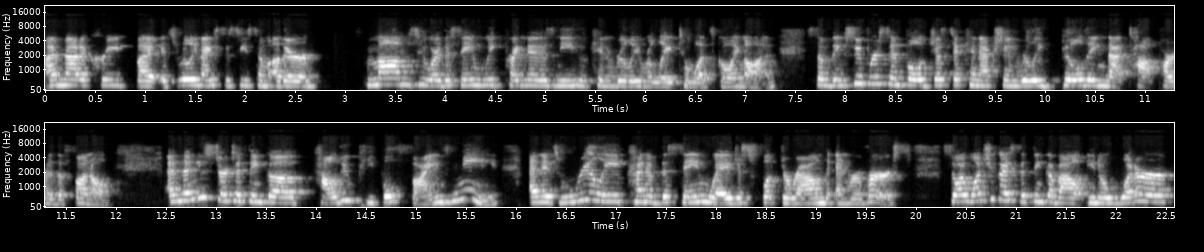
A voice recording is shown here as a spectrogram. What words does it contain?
I'm not a creep, but it's really nice to see some other moms who are the same week pregnant as me who can really relate to what's going on. Something super simple, just a connection, really building that top part of the funnel. And then you start to think of how do people find me? And it's really kind of the same way, just flipped around and reversed. So I want you guys to think about, you know, what are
